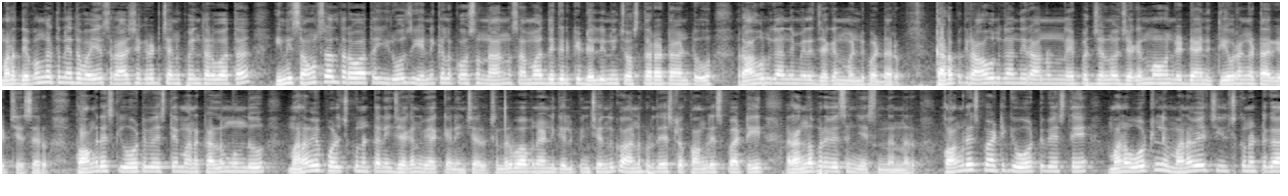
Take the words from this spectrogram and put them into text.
మన దివంగత నేత వైఎస్ రాజశేఖర రెడ్డి చనిపోయిన తర్వాత ఇన్ని సంవత్సరాల తర్వాత ఈ రోజు ఎన్నికల కోసం నాన్న సమాధి దగ్గరికి ఢిల్లీ నుంచి వస్తారట అంటూ రాహుల్ గాంధీ మీద జగన్ మండిపడ్డారు. కడపకి రాహుల్ గాంధీ రానున్న నేపథ్యంలో జగన్మోహన్ రెడ్డి ఆయన తీవ్రంగా టార్గెట్ చేశారు. కాంగ్రెస్కి ఓటు వేస్తే మన కళ్ళ ముందు మనమే పొడుచుకున్నట్టని జగన్ వ్యాఖ్యానించారు. చంద్రబాబు నాయుడిని గెలిపించేందుకు ఆంధ్రప్రదేశ్లో కాంగ్రెస్ పార్టీ రంగప్రవేశం చేసిందన్నారు. కాంగ్రెస్ పార్టీకి ఓటు వేస్తే మన ఓట్లని మనవే తీసుకున్నట్టుగా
